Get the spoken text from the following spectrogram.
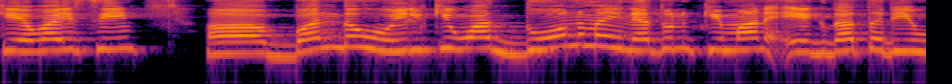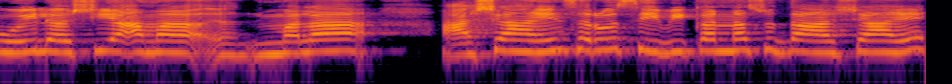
के वाय सी बंद होईल किंवा दोन महिन्यातून किमान एकदा तरी होईल अशी आम्हा मला आशा आहे. सर्व सेविकांना सुद्धा आशा आहे.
